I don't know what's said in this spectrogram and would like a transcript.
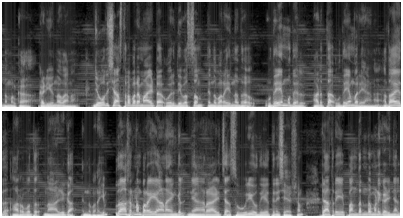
നമ്മൾക്ക് കഴിയുന്നതാണ്. ജ്യോതിശാസ്ത്രപരമായിട്ട് ഒരു ദിവസം എന്ന് പറയുന്നത് ഉദയം മുതൽ അടുത്ത ഉദയം വരെയാണ്. അതായത് അറുപത് നാഴിക എന്ന് പറയും. ഉദാഹരണം പറയുകയാണെങ്കിൽ ഞായറാഴ്ച സൂര്യ ഉദയത്തിന് ശേഷം രാത്രി പന്ത്രണ്ട് മണി കഴിഞ്ഞാൽ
